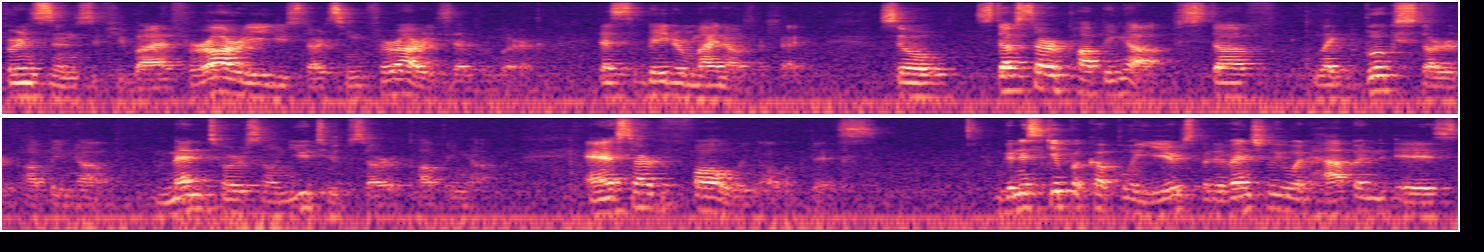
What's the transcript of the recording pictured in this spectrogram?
For instance, if you buy a Ferrari, you start seeing Ferraris everywhere. That's the Baader-Meinhof effect. So stuff started popping up. Stuff like books started popping up. mentors on YouTube started popping up. And I started following all of this. I'm gonna skip a couple of years, but eventually what happened is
